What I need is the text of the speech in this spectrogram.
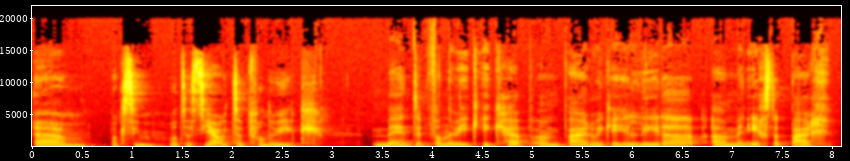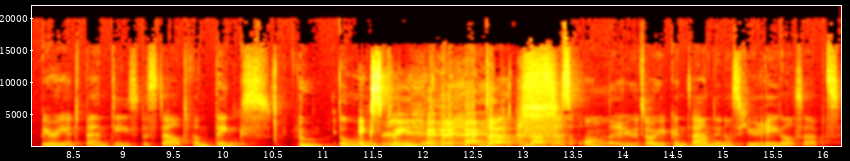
Ehm, Maxime, wat is jouw tip van de week? Mijn tip van de week. Ik heb een paar weken geleden eh, mijn eerste paar period panties besteld van Thinks. Oeh, Oeh. explain. dat, dat is dus ondergoed wat je kunt aandoen als je je regels hebt.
